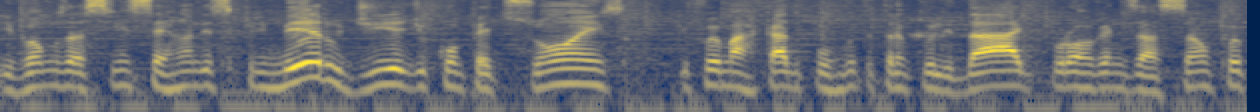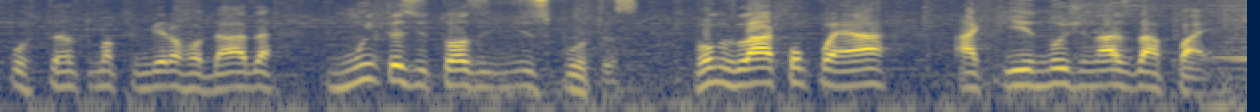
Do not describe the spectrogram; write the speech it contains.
E vamos assim encerrando esse primeiro dia de competições, que foi marcado por muita tranquilidade, por organização. Foi, portanto, uma primeira rodada muito exitosa de disputas. Vamos lá acompanhar aqui no ginásio da PAI.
